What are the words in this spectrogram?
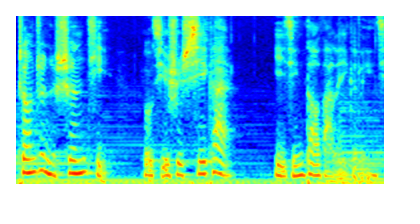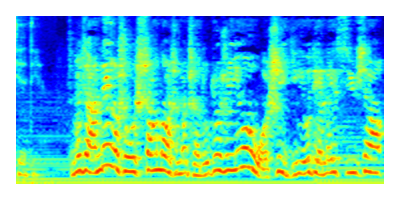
张震的身体，尤其是膝盖，已经到达了一个临界点。怎么讲？那个时候伤到什么程度？就是因为我是已经有点类似于像，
